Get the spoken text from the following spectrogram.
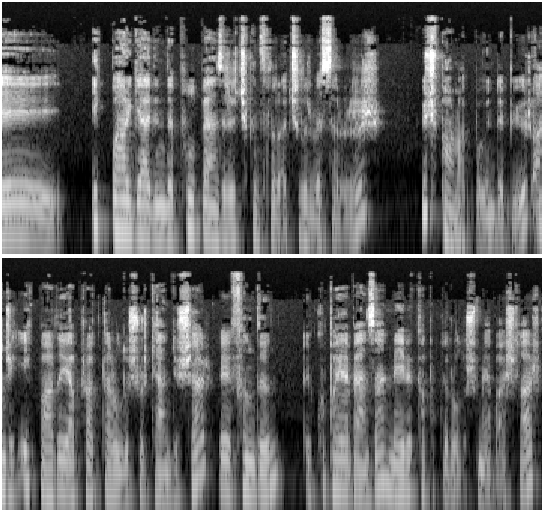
Ee, ilkbahar geldiğinde pul benzeri çıkıntılar açılır ve sararır. Üç parmak boyunda büyür ancak ilkbaharda yapraklar oluşurken düşer ve fındığın e, kupaya benzer meyve kabukları oluşmaya başlar.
